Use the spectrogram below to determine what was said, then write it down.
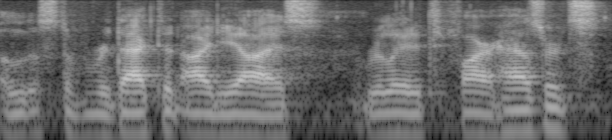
a- list of redacted IDIs related to fire hazards.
